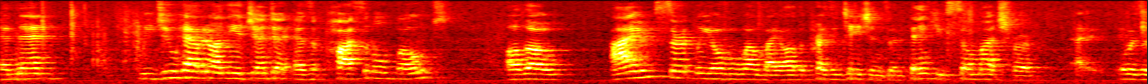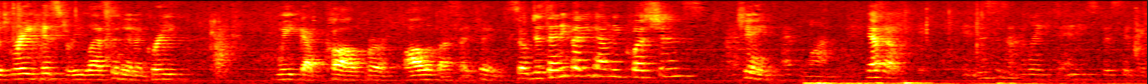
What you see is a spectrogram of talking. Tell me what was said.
and then we do have it on the agenda as a possible vote, although I'm certainly overwhelmed by all the presentations, and thank you so much for, it was a great history lesson and a great wake-up call for all of us, I think. So does anybody have any questions? Jane? I have one. Yep. So, this isn't related to any specific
